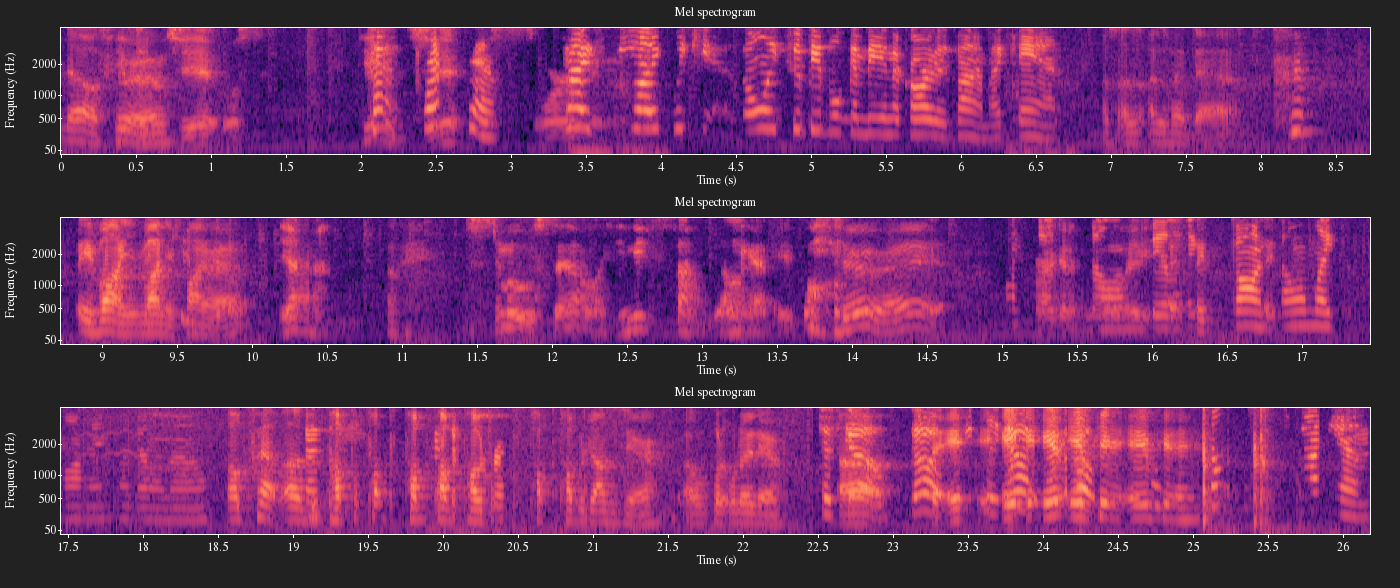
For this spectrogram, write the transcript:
no, screw him. legit was he Text- him. was. Guys, like we can't. Only two people can be in a car at a time. I can't. I just, I just, I just read that. Wait, Vaughn, Vaughn, you're fine, right? Yeah. Okay. Smooth sailing. He needs to stop yelling at people. True, right? I get No one annoyed. be like, Wait, Vaughn, wait. don't like fine. Like I don't know. Oh crap! Uh, the Okay. Papa Papa Papa Papa Papa Papa John's here. Oh, what what do I do? Just go, Uh, go, A- quickly, A- go, A- A- go. AFK AFK. Not him.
